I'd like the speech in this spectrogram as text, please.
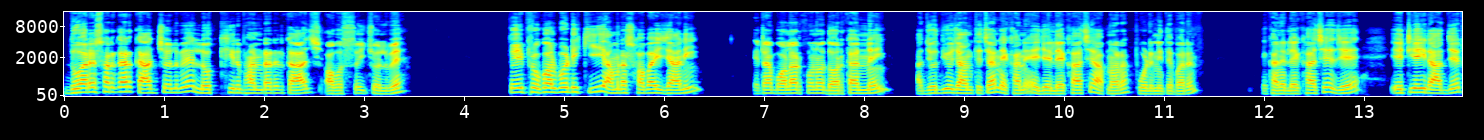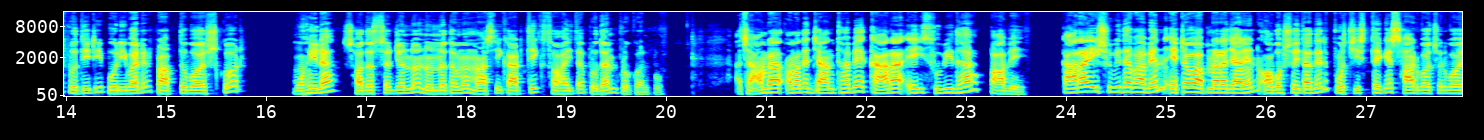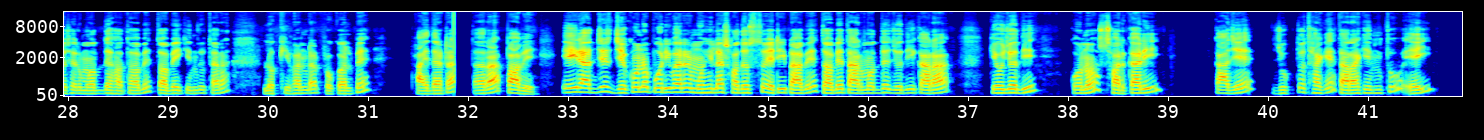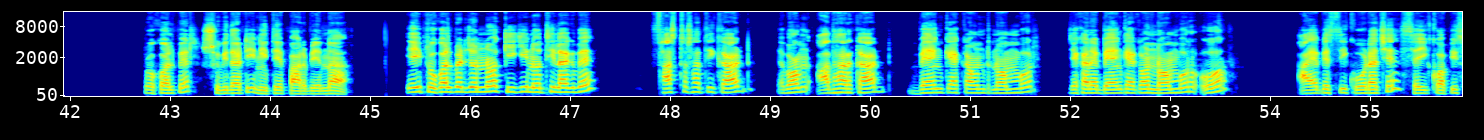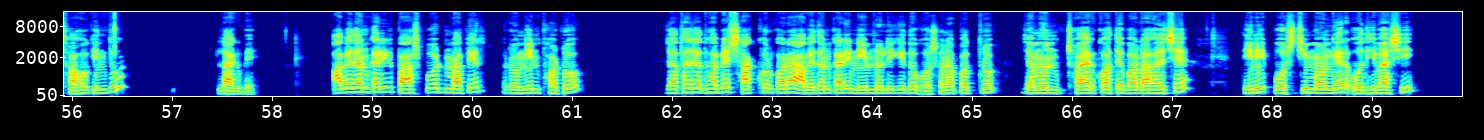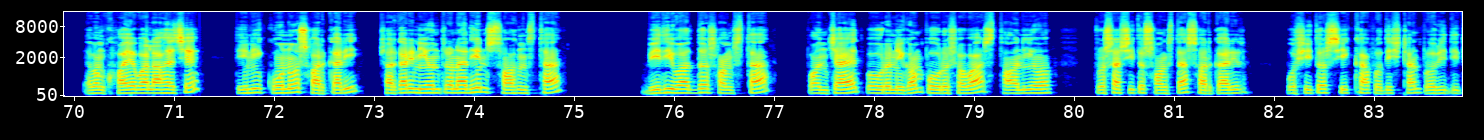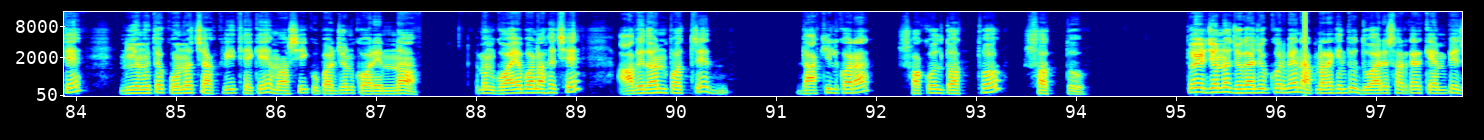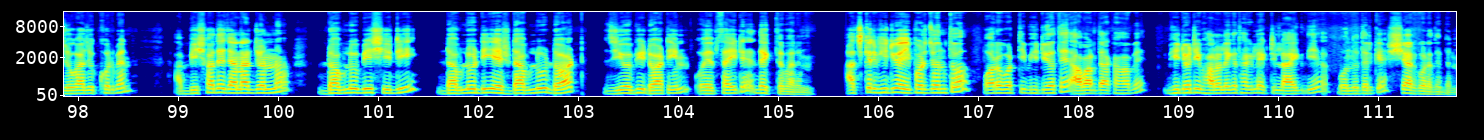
দুয়ারে সরকার কাজ চলবে, লক্ষ্মীর ভাণ্ডারের কাজ অবশ্যই চলবে। তো এই প্রকল্পটি কি আমরা সবাই জানি, এটা বলার কোনো দরকার নেই। আর যদিও জানতে চান, এখানে এই যে লেখা আছে, আপনারা পড়ে নিতে পারেন। এখানে লেখা আছে যে এটি এই রাজ্যের প্রতিটি পরিবারের প্রাপ্তবয়স্ক মহিলা সদস্যের জন্য ন্যূনতম মাসিক আর্থিক সহায়তা প্রদান প্রকল্প। আচ্ছা আমরা, আমাদের জানতে হবে কারা এই সুবিধা পাবে। কারা এই সুবিধা পাবেন এটাও আপনারা জানেন। অবশ্যই তাদের পঁচিশ থেকে ষাট বছর বয়সের মধ্যে হতে হবে। তবেই কিন্তু তারা লক্ষ্মী ভাণ্ডার প্রকল্পে ফায়দাটা তারা পাবে। এই রাজ্যের যে কোনো পরিবারের মহিলা সদস্য এটি পাবে। তবে তার মধ্যে যদি কারা, কেউ যদি কোনো সরকারি কাজে যুক্ত থাকে, তারা কিন্তু এই প্রকল্পের সুবিধাটি নিতে পারবে না। এই প্রকল্পের জন্য কি কি নথি লাগবে? স্বাস্থ্যসাথী কার্ড এবং Aadhaar card, bank account number, যেখানে ব্যাংক অ্যাকাউন্ট নম্বর ও আইএফএসসি কোড আছে, সেই কপি সহ কিন্তু লাগবে। আবেদনকারীর পাসপোর্ট মাপের রঙিন ফটো যথাযথভাবে স্বাক্ষর করা আবেদনকারী নিম্নলিখিত ঘোষণাপত্র, যেমন ছয়ের কতে বলা হয়েছে, তিনি পশ্চিমবঙ্গের অধিবাসী, এবং ক্ষয়ে বলা হয়েছে, তিনি কোনো সরকারি সরকারি নিয়ন্ত্রণাধীন সংস্থা, বিধিবদ্ধ সংস্থা, পঞ্চায়েত, পৌর নিগম, পৌরসভা, স্থানীয় প্রশাসিত সংস্থা, সরকারের পোষিত শিক্ষা প্রতিষ্ঠান প্রভৃতিতে নিয়মিত কোনো চাকরি থেকে মাসিক উপার্জন করেন না। এবং গয়ে বলা হয়েছে, আবেদনপত্রে দাখিল করা সকল তথ্য সত্য। তো এর জন্য যোগাযোগ করবেন। আপনারা কিন্তু দুয়ারে সরকার ক্যাম্পে যোগাযোগ করবেন। আর বিশদে জানার জন্য W BCD W DSW dot GOV dot in ওয়েবসাইটে দেখতে পারেন। আজকের ভিডিও এই পর্যন্ত। পরবর্তী ভিডিওতে আবার দেখা হবে। ভিডিওটি ভালো লেগে থাকলে একটি লাইক দিয়ে বন্ধুদেরকে শেয়ার করে দেবেন।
